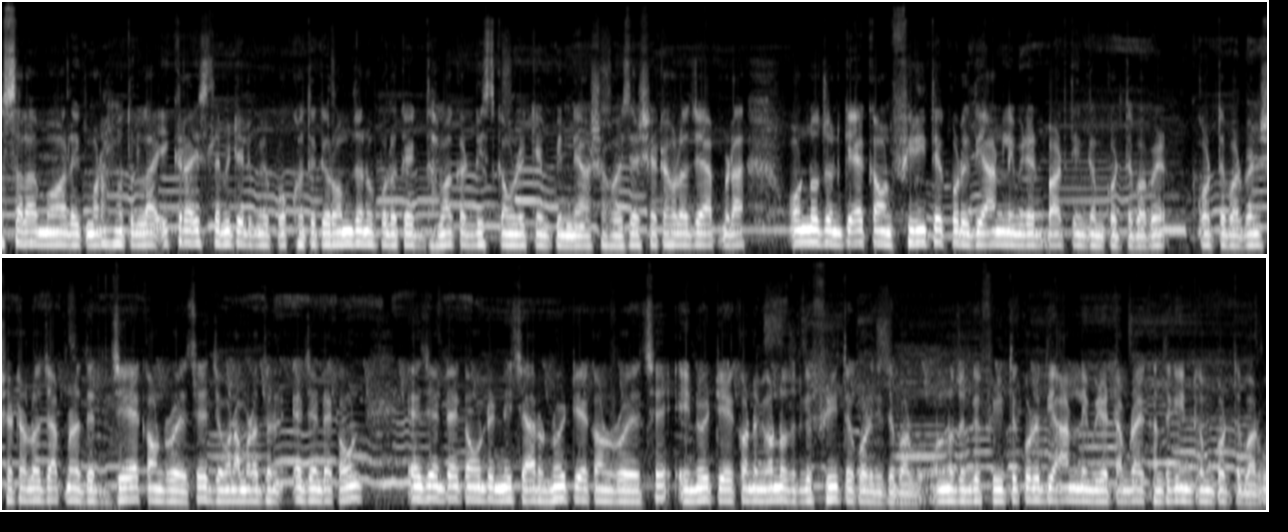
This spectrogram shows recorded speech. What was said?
আসসালামু আলাইকুম রহমতুল্লাহ। ইকরা ইসলামী টেলিমের পক্ষ থেকে রমজান উপলক্ষে এক ধামাকার ডিসকাউন্টের ক্যাম্পেইন নিয়ে আসা হয়েছে। সেটা হলো যে আপনারা অন্যজনকে অ্যাকাউন্ট ফ্রিতে করে দিয়ে আনলিমিটেড বাড়তি ইনকাম করতে পারবেন করতে পারবেন। সেটা হলো যে আপনাদের যে অ্যাকাউন্ট রয়েছে, যেমন আমরা ধরেন এজেন্ট অ্যাকাউন্ট এজেন্ট অ্যাকাউন্টের নিচে আরও নয়টি অ্যাকাউন্ট রয়েছে। এই নয়টি অ্যাকাউন্ট আমি অন্যজনকে ফ্রিতে করে দিতে পারব। অন্যজনকে ফ্রিতে করে দিয়ে আনলিমিটেড আমরা এখান থেকে ইনকাম করতে পারব।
